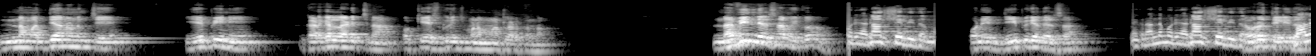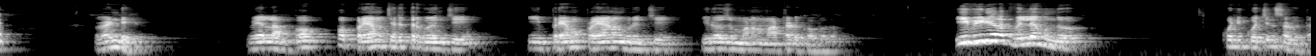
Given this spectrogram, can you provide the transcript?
నిన్న మధ్యాహ్నం నుంచి ఏపీని గడగడలాడించిన ఒక కేసు గురించి మనం మాట్లాడుకుందాం. నవీన్ తెలుసా మీకు? నాకు పోనీ దీపిక తెలుసా? మీకు నందమూరి హరి నాకు తెలీదమ్మా. ఎవరో తెలీదా? రండి. వీళ్ళ గొప్ప ప్రేమ చరిత్ర గురించి ఈ ప్రేమ ప్రయాణం గురించి ఈరోజు మనం మాట్లాడుకోబోదు. ఈ వీడియోలకు వెళ్ళే ముందు కొన్ని క్వశ్చన్స్ అడుగుతా.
